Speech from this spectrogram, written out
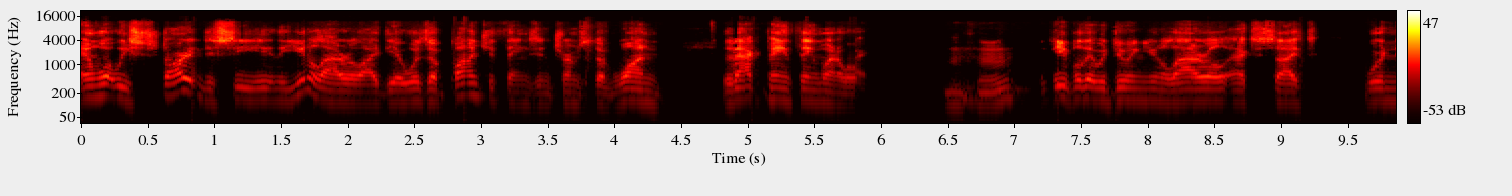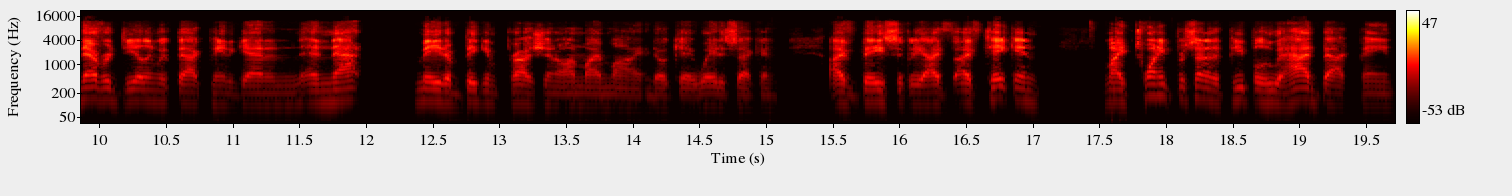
And what we started to see in the unilateral idea was a bunch of things in terms of one, the back pain thing went away. Mm-hmm. The people that were doing unilateral exercise were never dealing with back pain again. And, and that made a big impression on my mind. Okay, wait a second. I've basically, I've, I've taken my 20% of the people who had back pain.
